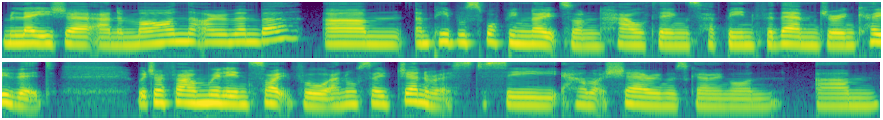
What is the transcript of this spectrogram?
Malaysia and Oman that I remember, um, and people swapping notes on how things have been for them during COVID, which I found really insightful and also generous to see how much sharing was going on. Um,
